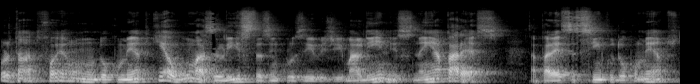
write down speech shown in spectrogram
Portanto, foi um documento que em algumas listas, inclusive de Malines, nem aparece. Aparece cinco documentos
